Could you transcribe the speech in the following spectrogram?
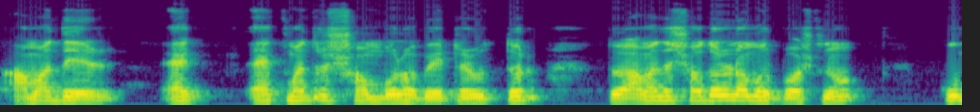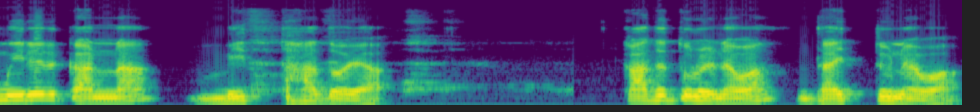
আমাদের এক, একমাত্র সম্বল হবে এটার উত্তর। তো আমাদের সতেরো নম্বর প্রশ্ন, কুমিরের কান্না মিথ্যা দয়া। কাঁধে তুলে নেওয়া, দায়িত্ব নেওয়া।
